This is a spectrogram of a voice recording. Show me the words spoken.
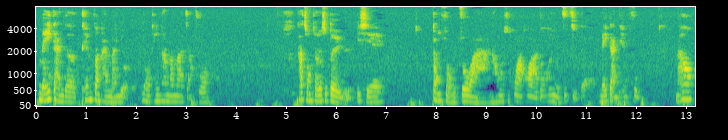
美感的天分还蛮有的。因为我听他妈妈讲说，他从小就是对于一些动手做啊，然后是画画都很有自己的美感天赋。然后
